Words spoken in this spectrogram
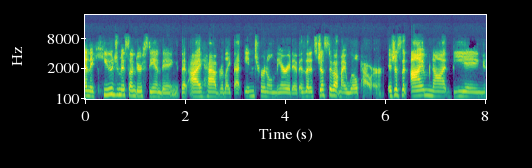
and the huge misunderstanding that i have or like that internal narrative is that it's just about my willpower. It's just that i'm not being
